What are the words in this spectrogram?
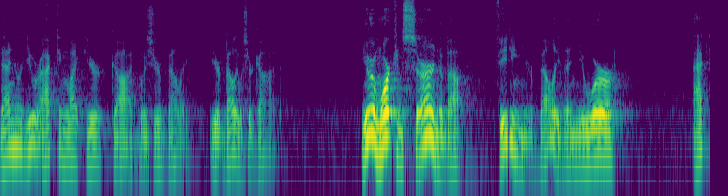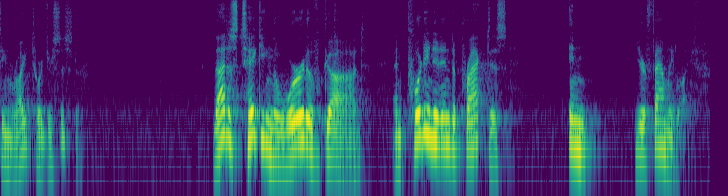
Daniel, you were acting like your God was your belly. Your belly was your God. You were more concerned about feeding your belly than you were acting right toward your sister. That is taking the Word of God and putting it into practice in your family life.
